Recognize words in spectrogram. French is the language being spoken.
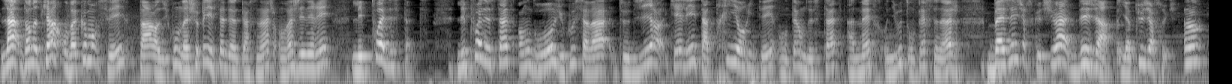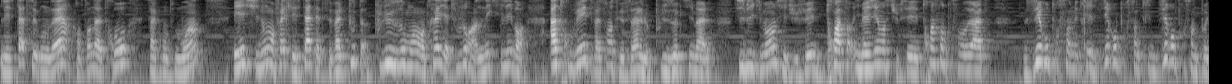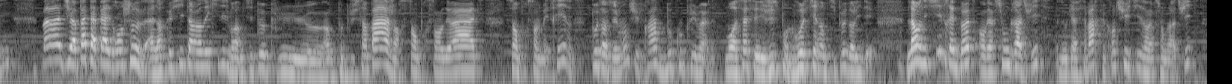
Là, dans notre cas, on va commencer par, du coup, on a chopé les stats de notre personnage, on va générer les poids de stats. Les poids de stats, en gros, du coup, ça va te dire quelle est ta priorité en termes de stats à mettre au niveau de ton personnage, basé sur ce que tu as déjà. Il y a plusieurs trucs. Un, les stats secondaires, quand on a trop, ça compte moins. Et sinon, en fait, les stats, elles se valent toutes plus ou moins entre elles. Il y a toujours un équilibre à trouver de façon à ce que ça soit le plus optimal. Typiquement, si tu fais 300, imaginons si tu fais 300% de hâte, 0% de maîtrise, 0% de crit, 0% de poly, bah tu vas pas taper à grand chose, alors que si t'as un équilibre un petit peu plus euh, un peu plus sympa, genre 100% de hâte, 100% de maîtrise, potentiellement tu feras beaucoup plus mal. Bon ça c'est juste pour grossir un petit peu dans l'idée. Là on utilise Redbot en version gratuite, donc à savoir que quand tu utilises en version gratuite,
